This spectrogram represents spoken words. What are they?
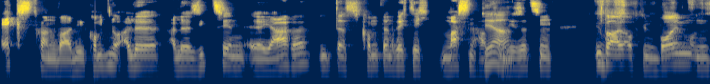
X dran war. Die kommt nur alle alle 17 äh, Jahre und das kommt dann richtig massenhaft. Ja. Und die sitzen überall auf den Bäumen und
